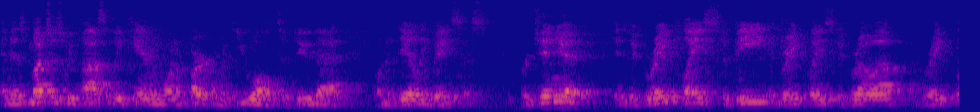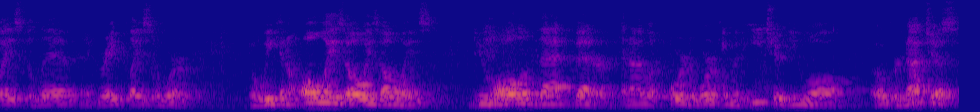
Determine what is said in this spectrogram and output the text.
And as much as we possibly can, we want to partner with you all to do that on a daily basis. Virginia is a great place to be, a great place to grow up, a great place to live, and a great place to work. But we can always, always, always do all of that better. And I look forward to working with each of you all over not just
